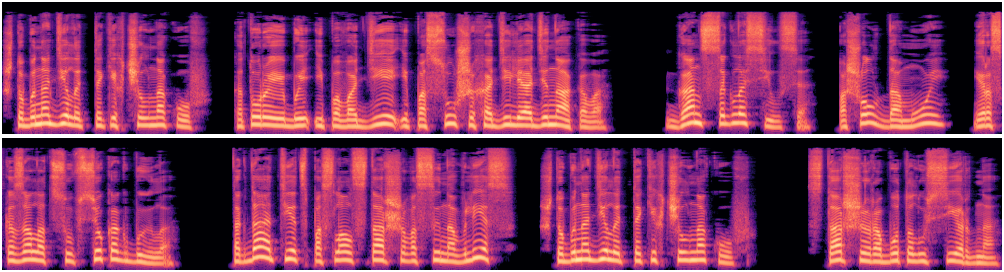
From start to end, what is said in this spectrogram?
чтобы наделать таких челноков которые бы и по воде, и по суше ходили одинаково. Ганс согласился, пошел домой и рассказал отцу все, как было. Тогда отец послал старшего сына в лес, чтобы наделать таких челноков. Старший работал усердно,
